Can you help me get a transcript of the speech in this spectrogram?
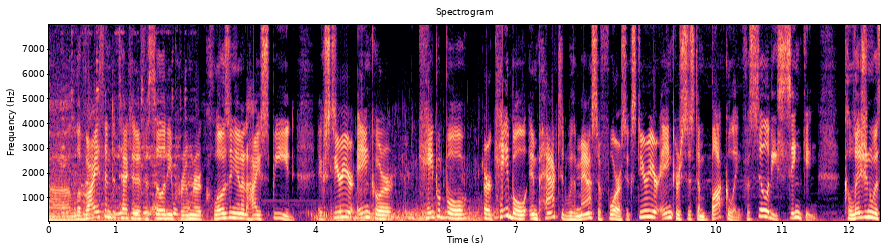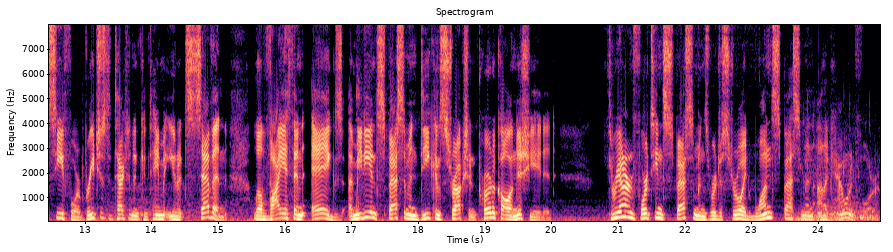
Uh, Leviathan detected at facility perimeter closing in at high speed. Exterior anchor capable or cable impacted with massive force. Exterior anchor system buckling. Facility sinking. Collision with C4. Breaches detected in containment unit 7. Leviathan eggs. Immediate specimen deconstruction. Protocol initiated. 314 specimens were destroyed. One specimen unaccounted for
